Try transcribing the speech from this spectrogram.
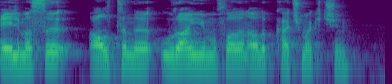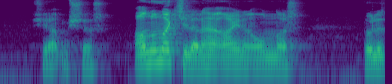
elması, altını, uranyumu falan alıp kaçmak için şey yapmışlar. Anunnakiler ha aynen onlar. Böyle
